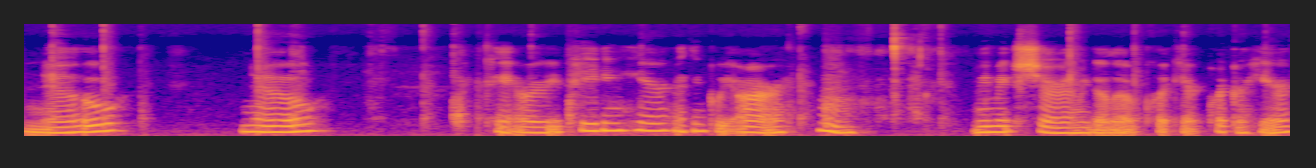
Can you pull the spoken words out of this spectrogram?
No. No. Okay, are we repeating here? I think we are. Hmm. Let me make sure. Let me go a little quicker, quicker here.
